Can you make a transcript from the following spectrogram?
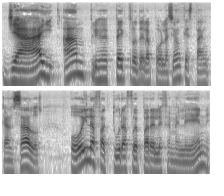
ya hay amplios espectros de la población que están cansados. Hoy la factura fue para el FMLN,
